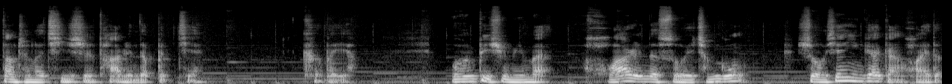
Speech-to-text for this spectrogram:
当成了歧视他人的本钱，可悲呀！我们必须明白，华人的所谓成功，首先应该感怀的。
